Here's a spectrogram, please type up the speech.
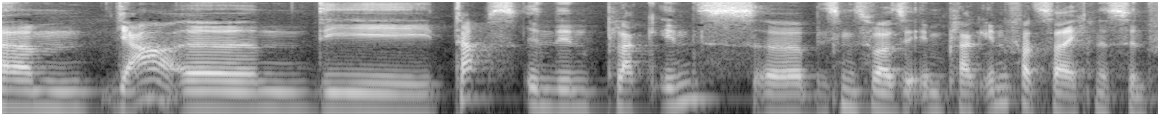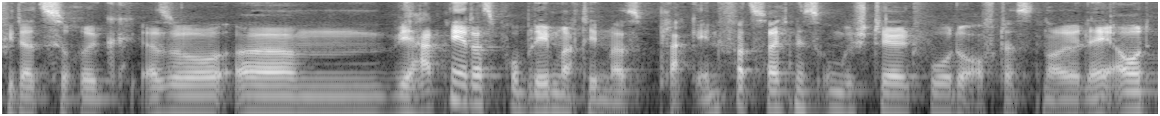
Ähm, ja, ähm, die Tabs in den Plugins, äh, beziehungsweise im Plugin-Verzeichnis sind wieder zurück. Also ähm, wir hatten ja das Problem, nachdem das Plugin-Verzeichnis umgestellt wurde auf das neue Layout,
